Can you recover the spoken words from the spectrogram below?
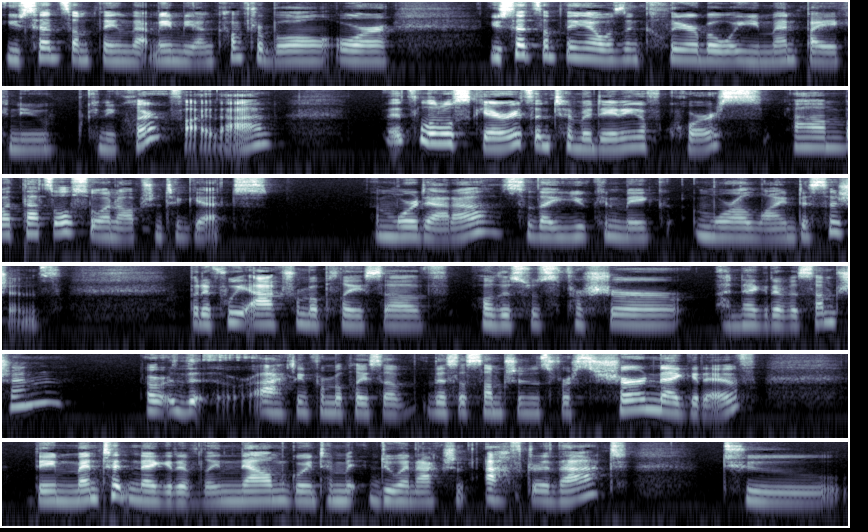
you said something that made me uncomfortable, or you said something I wasn't clear about what you meant by it. Can you can you clarify that? it's a little scary, it's intimidating, of course, um, but that's also an option to get more data so that you can make more aligned decisions. But if we act from a place of, oh, this was for sure a negative assumption, or, the, or acting from a place of this assumption is for sure negative, they meant it negatively. Now I'm going to do an action after that to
